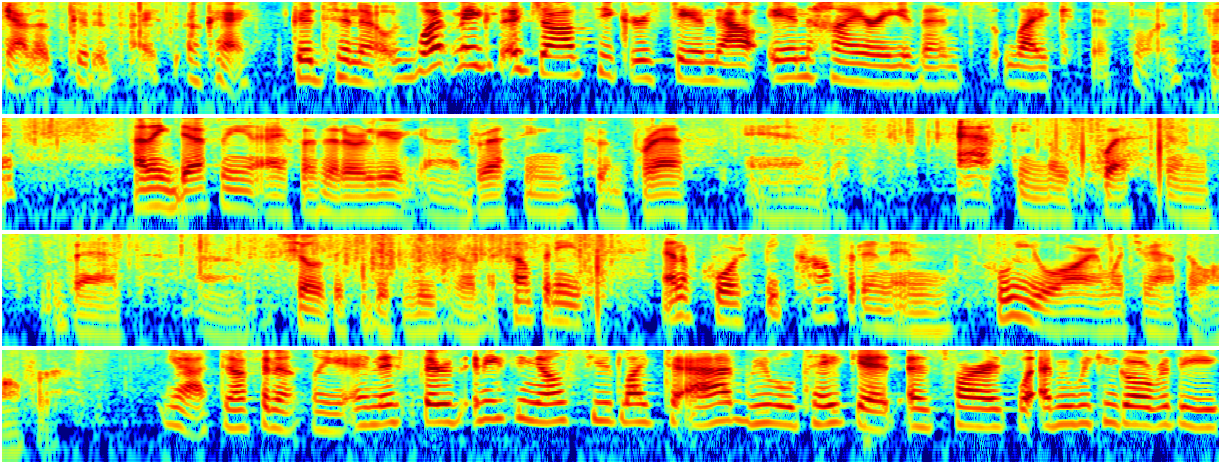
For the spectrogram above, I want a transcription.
Yeah, that's good advice. Okay, good to know. What makes a job seeker stand out in hiring events like this one? Okay. I think definitely, as I said earlier, uh, dressing to impress and asking those questions that um, shows that you just research on the companies, and of course, be confident in who you are and what you have to offer. Yeah, definitely. And if there's anything else you'd like to add, we will take it as far as, I mean, we can go over the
